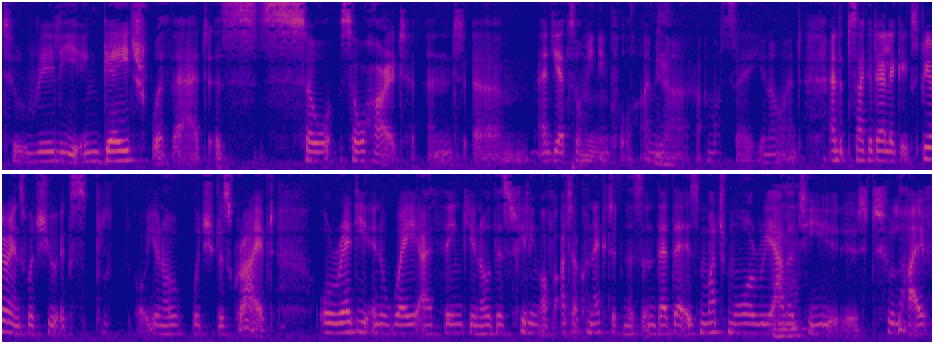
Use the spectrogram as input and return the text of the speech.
to really engage with that is so so hard and um, and yet so meaningful. I mean, Yeah. I, I must say, you know, and and the psychedelic experience which you expl- you know which you described already in a way i think you know this feeling of utter connectedness and that there is much more mm-hmm. reality uh, to life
